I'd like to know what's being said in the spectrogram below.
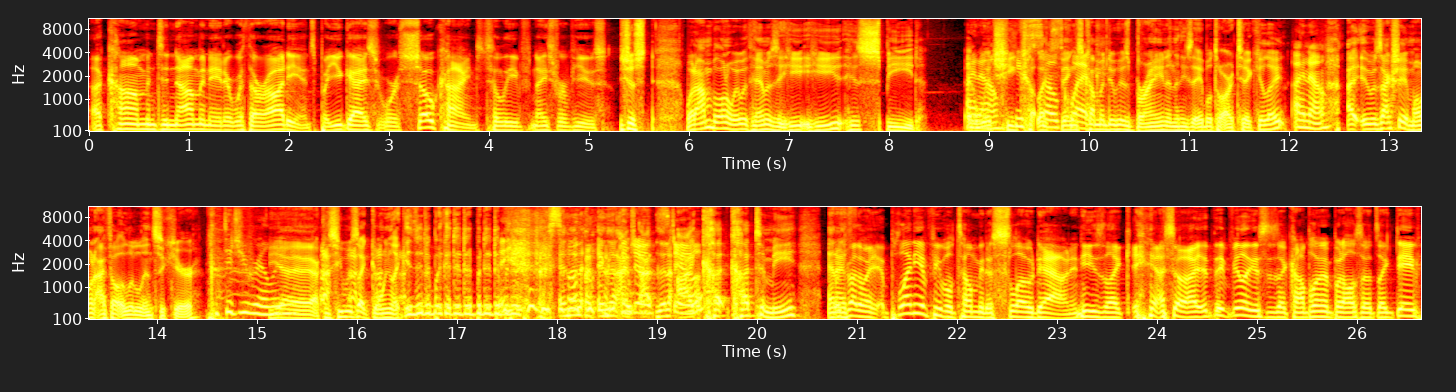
uh, common denominator with our audience, but you guys were so kind to leave nice reviews. He's just what I'm blown away with him is that he he his speed I at which he He's co- like so things quick. come into his brain and then he's able to articulate. I know. I, it was actually a moment I felt a little insecure. Did you really? Yeah, yeah, yeah. Because he was like going like, and then and then, I, I, Jokes, then I cut cut to me and Which, I by the way, plenty of people tell me to slow down, and he's like, yeah, so I they feel like this is a compliment, but also it's like, Dave,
